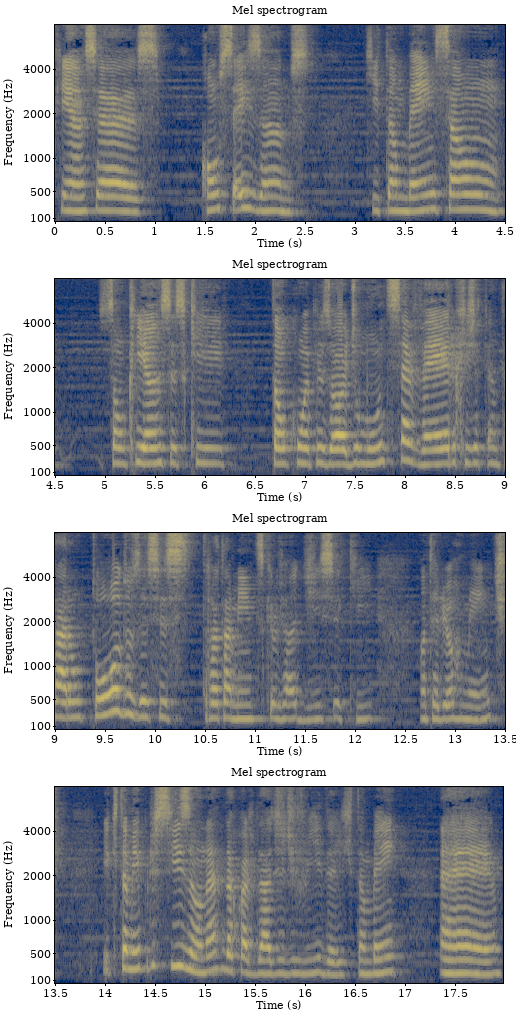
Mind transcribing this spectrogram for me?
Crianças com seis anos, que também são, são crianças que estão com um episódio muito severo, que já tentaram todos esses tratamentos que eu já disse aqui anteriormente, e que também precisam né, da qualidade de vida e que também é,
